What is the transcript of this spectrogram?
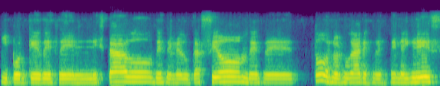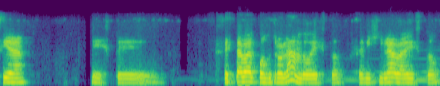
y porque desde el Estado, desde la educación, desde todos los lugares, desde la iglesia, este, se estaba controlando esto, se vigilaba esto.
